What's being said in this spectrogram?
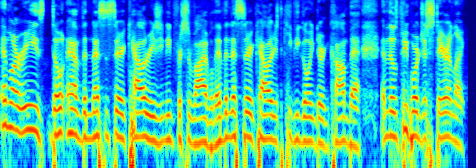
MREs don't have the necessary calories you need for survival. They have the necessary calories to keep you going during combat, and those people are just staring like,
